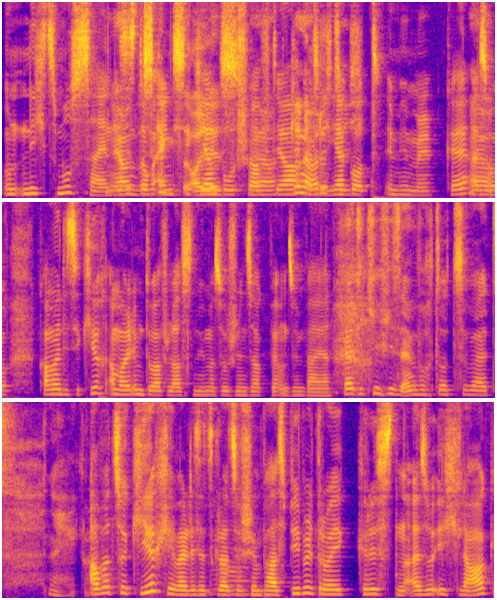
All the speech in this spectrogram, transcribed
und nichts muss sein. Ja, das ist doch eigentlich die alles. Kernbotschaft, ja. Ja, genau, also richtig. Herrgott im Himmel. Gell? Also kann man diese Kirche einmal im Dorf lassen, wie man so schön sagt bei uns in Bayern. Ja, die Kirche ist einfach dort zu weit. Naja, egal. Aber zur Kirche, weil das jetzt gerade so schön passt, bibeltreue Christen. Also ich lag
